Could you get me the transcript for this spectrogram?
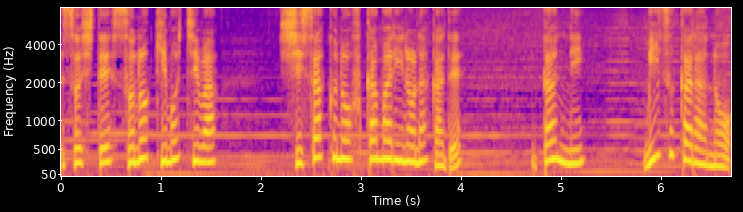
そしてその気持ちは試作の深まりの中で単に自らの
